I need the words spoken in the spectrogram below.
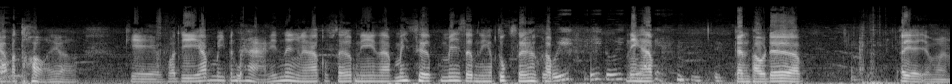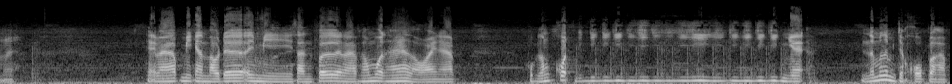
ครับมาต่อดีกว่าโอเคพอดีครับมีปัญหานิดนึงนะครับกับเซิร์ฟนี้นะครับไม่เซิร์ฟไม่เซิร์ฟนี้ครับทุกเซิร์ฟครับตุ้ยตุ้ยตุ้ยนี่ครับ กันพาวเดอร์ครับเอ้ยอย่ามามาเห็นไหมครับมีกันพาวเดอร์ไอ้ยมีซันเฟอร์นะครับทั้งหมดห้าร้อยนะครับ ผมต้องกดยิงยิงยิงยิงยิงยิงยิงยิงยิงยิงยิงยิงเงี้ยแล้วเมื่อมันจะครบอะครับ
